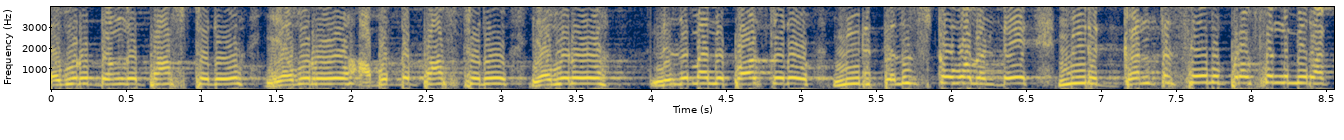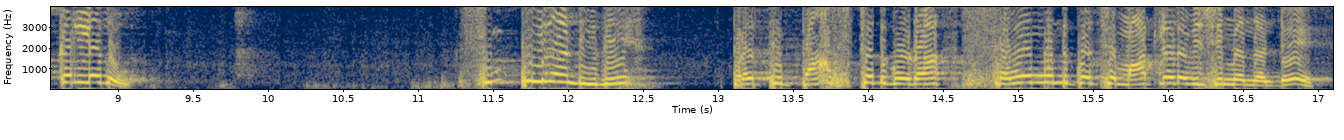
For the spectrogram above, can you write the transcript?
ఎవరు దొంగ పాస్టరు ఎవరు అబద్ధ పాస్టరు ఎవరు నిజమైన పాస్టరు మీరు తెలుసుకోవాలంటే మీరు గంట సేపు ప్రసంగం మీరు అక్కర్లేదు. సింపుల్గా అండి ఇది. ప్రతి పాస్టర్ కూడా శవం ముందుకు వచ్చి మాట్లాడే విషయం ఏంటంటే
